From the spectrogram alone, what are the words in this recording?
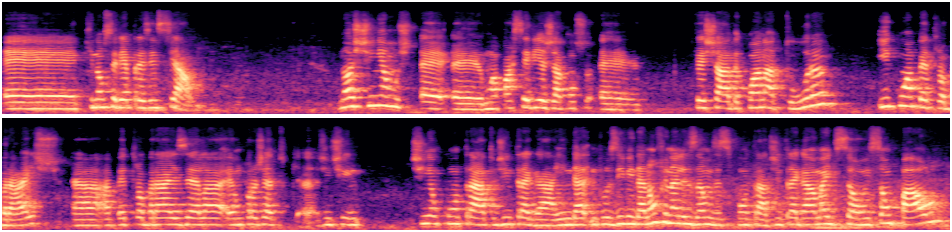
é, que não seria presencial. Nós tínhamos é, é, uma parceria já com, é, fechada com a Natura e com a Petrobras. A, a Petrobras ela é um projeto que a gente tinha o contrato de entregar, ainda, inclusive ainda não finalizamos esse contrato, de entregar uma edição em São Paulo,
